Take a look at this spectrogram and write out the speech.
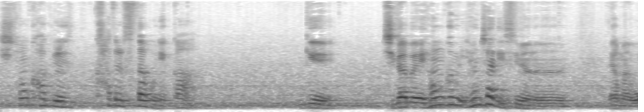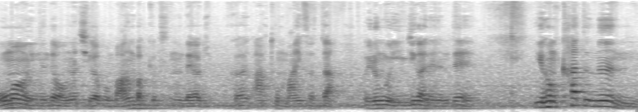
신용카드를 카드를 쓰다 보니까 이게 지갑에 현금 현찰이 있으면은 내가 만약 5만 원 있는데 어느 날 지갑에 만 원밖에 없으면 내가 아돈 많이 썼다 뭐 이런 거 인지가 되는데 이형 카드는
